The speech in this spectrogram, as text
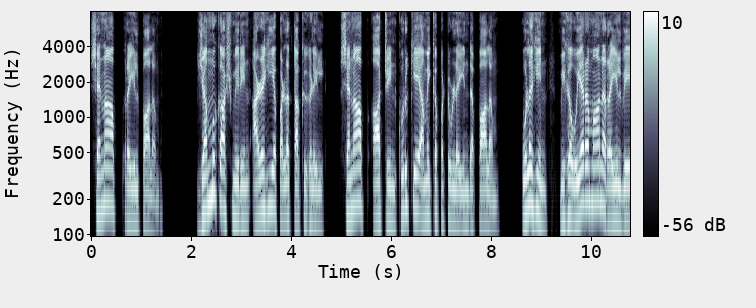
ஷெனாப் ரயில் பாலம். ஜம்மு காஷ்மீரின் அழகிய பள்ளத்தாக்குகளில் ஷெனாப் ஆற்றின் குறுக்கே அமைக்கப்பட்டுள்ள இந்த பாலம் உலகின் மிக உயரமான ரயில்வே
